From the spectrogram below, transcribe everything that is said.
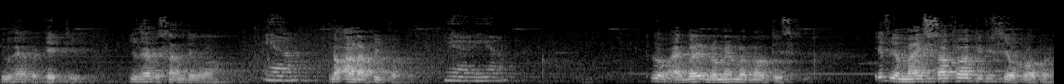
you have a deity. You have something wrong. yeah, Not other people. yeah, yeah, So I very remember about this. If your mind suffer, this is your problem.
